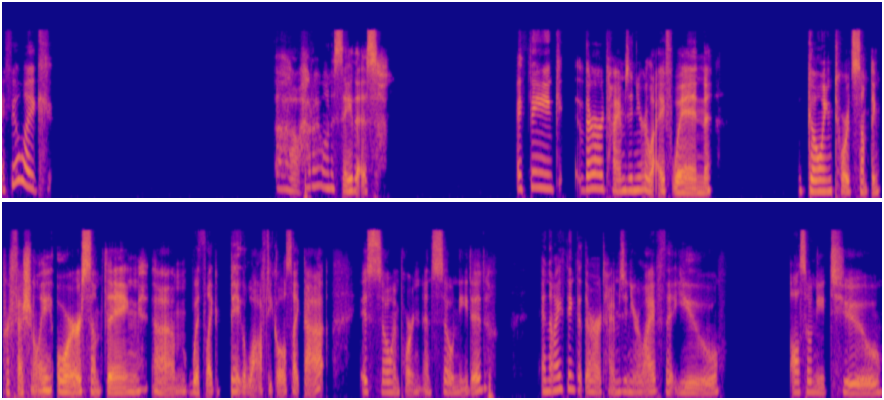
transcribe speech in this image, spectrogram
I feel like oh, how do I want to say this? I think there are times in your life when going towards something professionally or something um, with like big lofty goals like that is so important and so needed. And then I think that there are times in your life that you also need to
